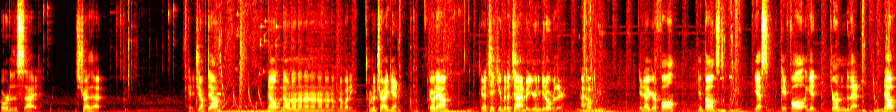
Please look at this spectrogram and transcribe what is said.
over to the side. Let's try that. Okay, jump down. No, no, no, no, no, no, no, no, no, nobody. I'm gonna try again. Go down. It's gonna take you a bit of time, but you're gonna get over there. I hope. Okay, now you're gonna fall. Get bounced. Yes. Okay, fall and get thrown into that. No,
